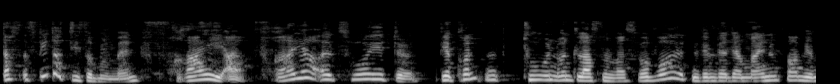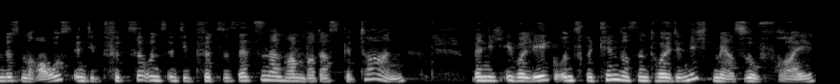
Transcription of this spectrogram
das ist wieder dieser Moment, freier, freier als heute. Wir konnten tun und lassen, was wir wollten. Wenn wir der Meinung waren, wir müssen raus in die Pfütze, uns in die Pfütze setzen, dann haben wir das getan. Wenn ich überlege, unsere Kinder sind heute nicht mehr so frei,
